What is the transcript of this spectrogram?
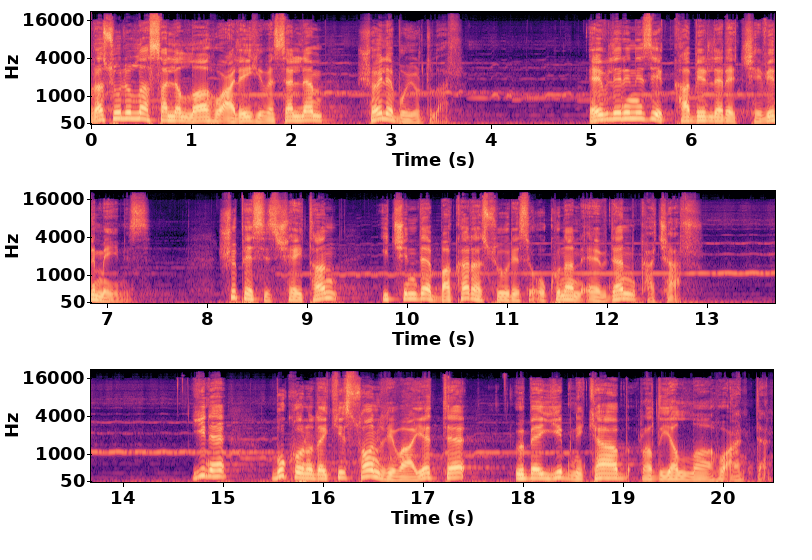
Resulullah sallallahu aleyhi ve sellem şöyle buyurdular. Evlerinizi kabirlere çevirmeyiniz. Şüphesiz şeytan içinde Bakara suresi okunan evden kaçar. Yine bu konudaki son rivayette Übey ibn Kâb radıyallahu anh'ten.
